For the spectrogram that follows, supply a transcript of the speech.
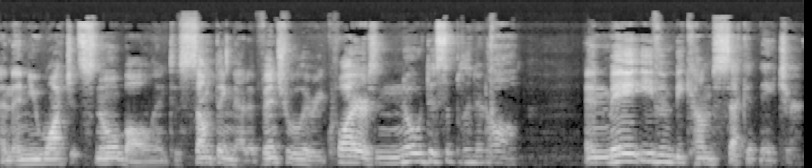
and then you watch it snowball into something that eventually requires no discipline at all and may even become second nature.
